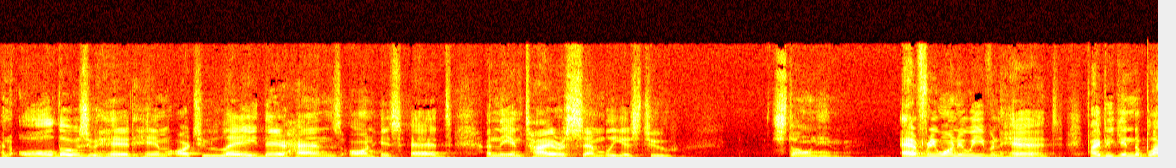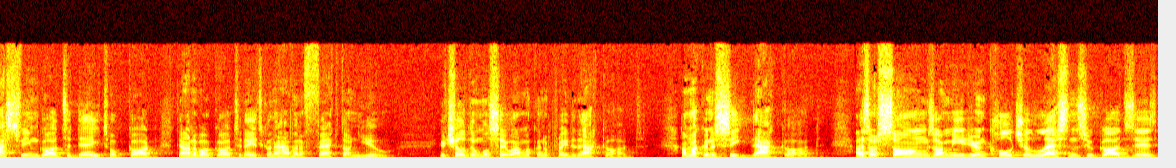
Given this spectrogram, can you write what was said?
And all those who heard him are to lay their hands on his head, and the entire assembly is to stone him. Everyone who even heard. If I begin to blaspheme God today, talk God down about God today, it's going to have an effect on you. Your children will say, Well, I'm not going to pray to that God. I'm not going to seek that God as our songs, our media, and culture lessens who God's is,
